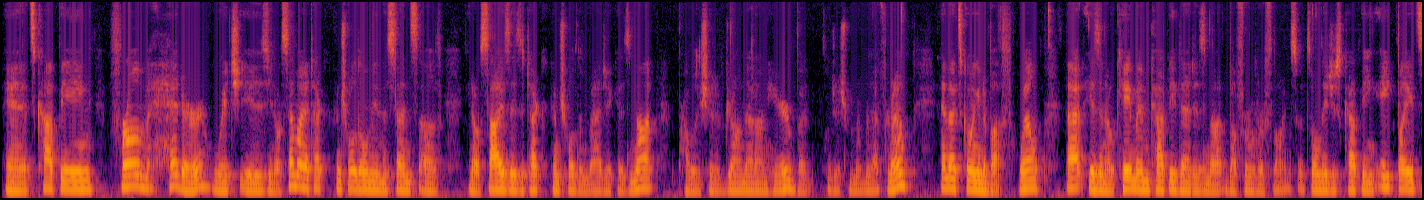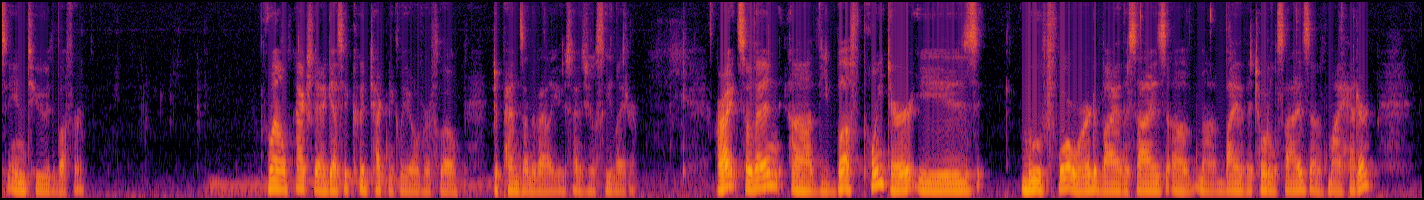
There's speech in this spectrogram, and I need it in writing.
And it's copying from header, which is, you know, semi-attacker controlled only in the sense of, you know, size is attacker controlled and magic is not. Probably should have drawn that on here, but we'll just remember that for now and that's going into buff. Well, that is an okay mem copy that is not buffer overflowing. So it's only just copying 8 bytes into the buffer. Well, actually, I guess it could technically overflow. Depends on the values, as you'll see later. All right, so then uh, the buff pointer is moved forward via the size of, uh, via the total size of my header.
